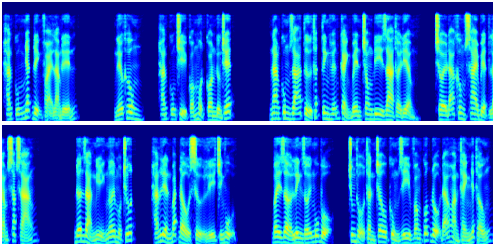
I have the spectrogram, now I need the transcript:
Hắn cũng nhất định phải làm đến. Nếu không, hắn cũng chỉ có một con đường chết. Nam cung giã từ thất tinh huyễn cảnh bên trong đi ra thời điểm, trời đã không sai biệt lắm sắp sáng. Đơn giản nghỉ ngơi một chút, hắn liền bắt đầu xử lý chính vụ bây giờ linh giới ngũ bộ, trung thổ thần châu cùng di vong quốc độ đã hoàn thành nhất thống,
